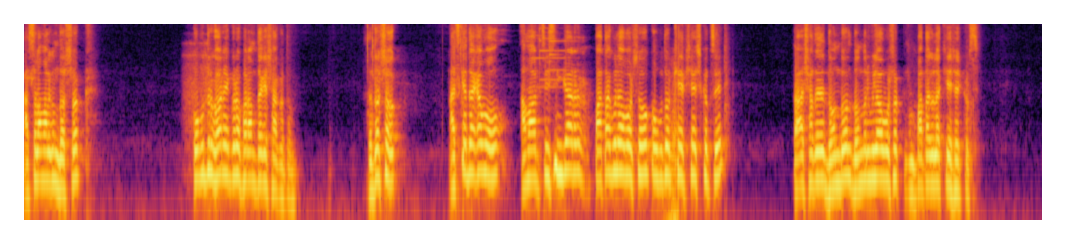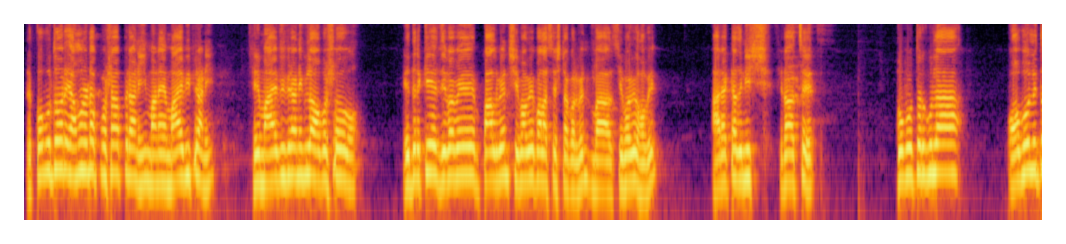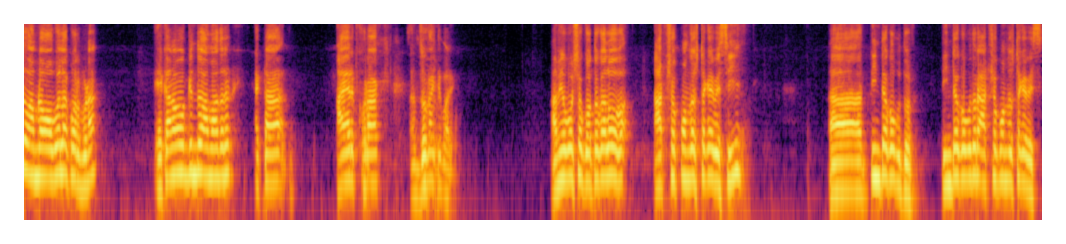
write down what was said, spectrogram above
আসসালামু আলাইকুম, দর্শক। কবুতর ঘর এগ্রো ফার্ম থেকে স্বাগতম। তো দর্শক, আজকে দেখাবো আমার চিচিঙ্গার পাতাগুলো অবশ্য কবুতর খেয়ে শেষ করছে। তার সাথে ধন্দল ধন্দলগুলো অবশ্য পাতাগুলো খেয়ে শেষ করছে। কবুতর এমন একটা পোষা প্রাণী মানে মায়াবী প্রাণী। সেই মায়াবী প্রাণীগুলো অবশ্য এদেরকে যেভাবে পালবেন, সেভাবে পালার চেষ্টা করবেন বা সেভাবে হবে। আর একটা জিনিস, সেটা হচ্ছে কবুতরগুলা অবহেলিত আমরা অবহেলা করব না। এখানেও কিন্তু আমাদের একটা আয়ের খোরাক যোগাইতে পারে। আমি অবশ্য গতকালও আটশো পঞ্চাশ টাকায় বেশি তিনটা কবুতর। তিনটা কবুতর আটশো পঞ্চাশ টাকা বেশি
